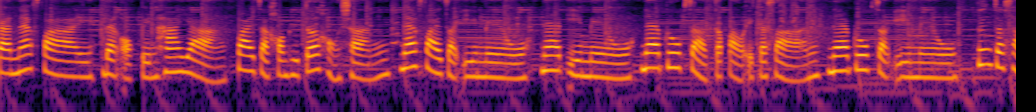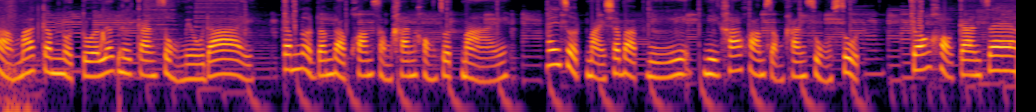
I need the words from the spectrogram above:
การแนบไฟล์แบ่งออกเป็น 5 อย่าง ไฟล์จากคอมพิวเตอร์ของฉัน แนบไฟล์จากอีเมล แนบอีเมล แนบรูปจากกระเป๋าเอกสาร แนบรูปจากอีเมล ซึ่งจะสามารถกำหนดตัวเลือกในการส่งเมลได้กำหนดลำดับความสำคัญของจดหมาย ให้จดหมายฉบับนี้มีค่าความสำคัญสูงสุด ร้องขอการแจ้ง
